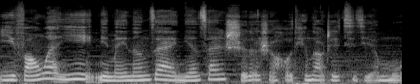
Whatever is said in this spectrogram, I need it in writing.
以防万一你没能在年三十的时候听到这期节目，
